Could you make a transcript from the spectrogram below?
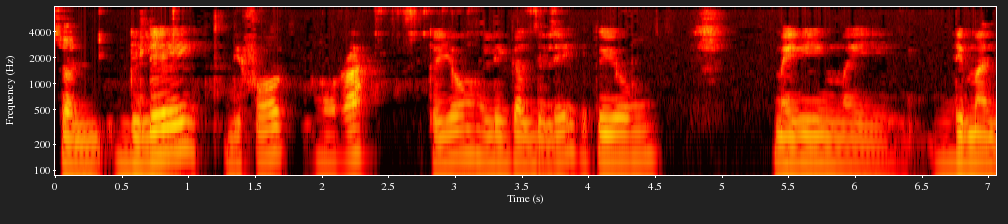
So delay, default, mora, ito yung legal delay, ito yung may may demand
